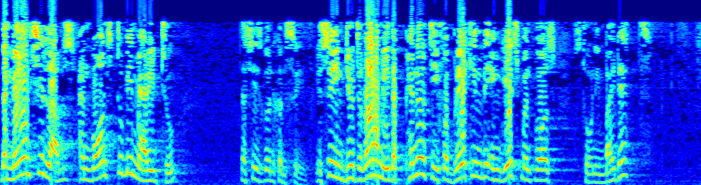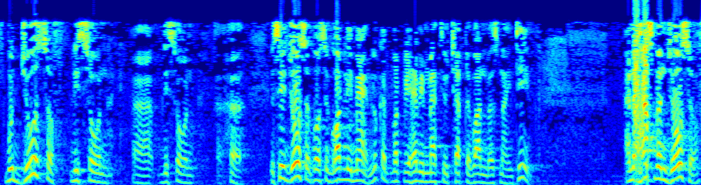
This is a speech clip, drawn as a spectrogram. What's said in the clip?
the man she loves and wants to be married to that she is going to conceive? You see, in Deuteronomy, the penalty for breaking the engagement was stoning by death. Would Joseph disown, uh, disown her? You see, Joseph was a godly man. Look at what we have in Matthew chapter 1 verse 19. And her husband Joseph,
